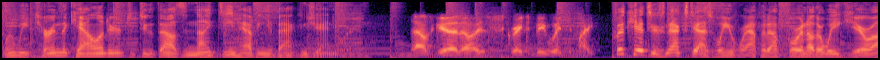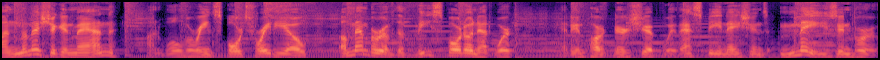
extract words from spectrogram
when we turn the calendar to 2019, having you back in January. Sounds good. Always great to be with you, Mike. Quick Hits is next as we wrap it up for another week here on The Michigan Man on Wolverine Sports Radio, a member of the V Sporto Network, and in partnership with SB Nation's Maize and Brew.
